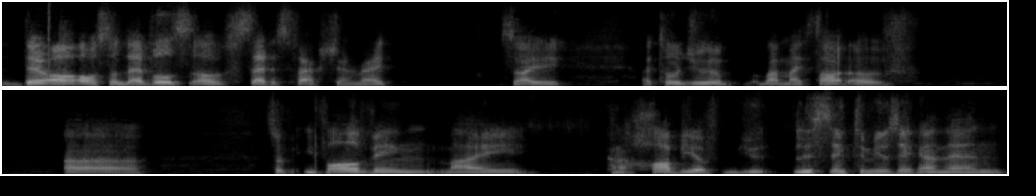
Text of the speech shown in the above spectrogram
there are also levels of satisfaction, right? So I, I told you about my thought of uh, sort of evolving my kind of hobby of mu- listening to music and then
